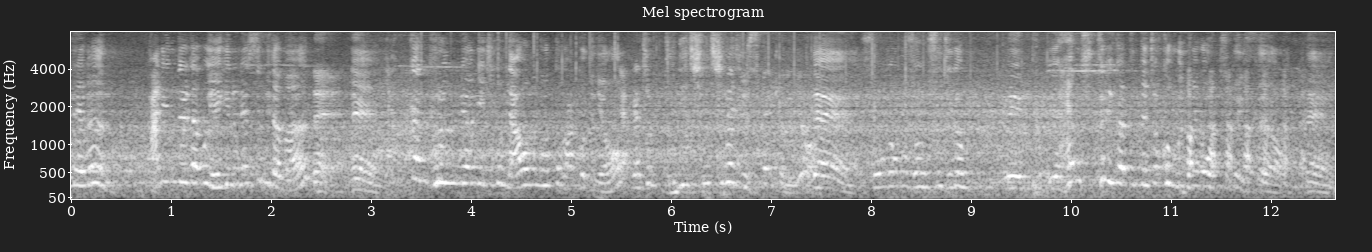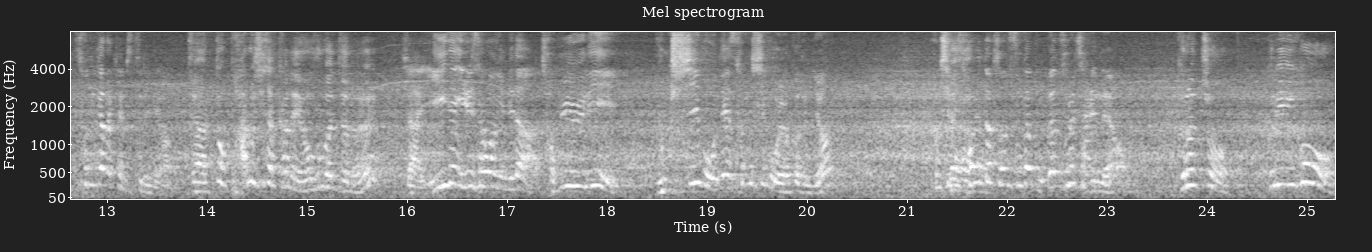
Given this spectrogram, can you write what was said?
때는 안 힘들다고 얘기는 했습니다만, 네. 약간 그런 면이 지금 나오는 것도 같거든요. 약간 좀 눈이 침침해질 수가 있거든요. 네, 송영우 선수 지금 이, 이 햄스트링 같은데 조금 문제가 올 수도 있어요. 네. 손가락 햄스트링이요. 자, 또 바로 시작하네요, 후반전을. 자, 2대1 상황입니다. 점유율이 65대 35였거든요. 확실히 자. 서인덕 선수가 공간 수를 잘했네요. 그렇죠. 그리고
